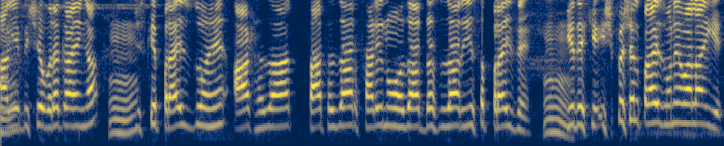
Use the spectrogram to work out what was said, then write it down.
आगे पीछे वर्क आएगा हम्म। जिसके प्राइस जो है आठ हज़ार सात हज़ार साढ़े नौ हज़ार दस हज़ार ये सब प्राइस है। हम्म। ये देखिए स्पेशल प्राइस होने वाला है ये।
